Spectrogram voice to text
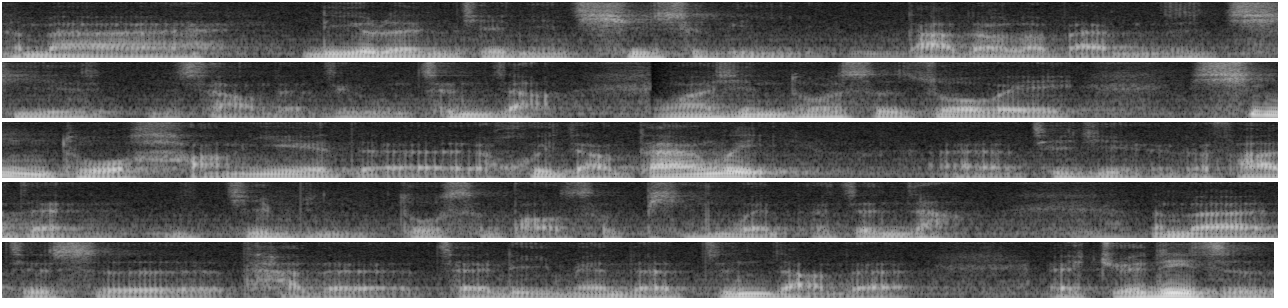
那么利润接近七十个亿，达到了百分之七以上的这种增长。中航信托是作为信托行业的会长单位。呃，这几年的发展基本都是保持平稳的增长，那么这是它的在里面的增长的呃绝对值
